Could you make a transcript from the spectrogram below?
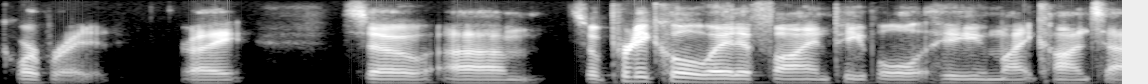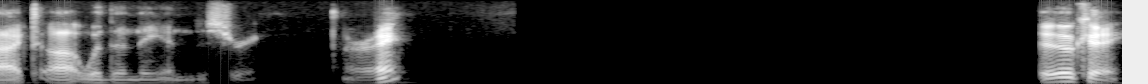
Incorporated, right? So, um, so pretty cool way to find people who you might contact uh, within the industry. All right. Okay.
